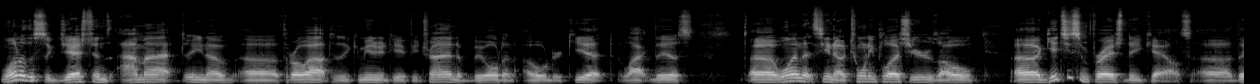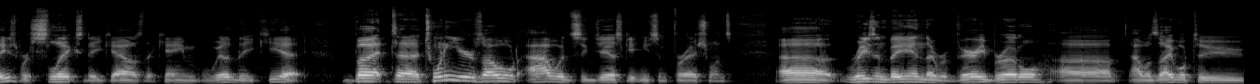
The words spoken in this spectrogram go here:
one of the suggestions I might you know uh, throw out to the community if you're trying to build an older kit like this, uh, one that's you know 20 plus years old uh, get you some fresh decals. Uh, these were Slixx decals that came with the kit. But uh, 20 years old, I would suggest getting you some fresh ones. Uh, reason being, they were very brittle. Uh, I was able to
